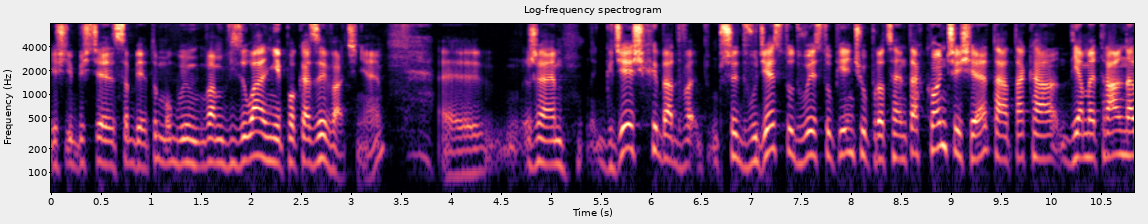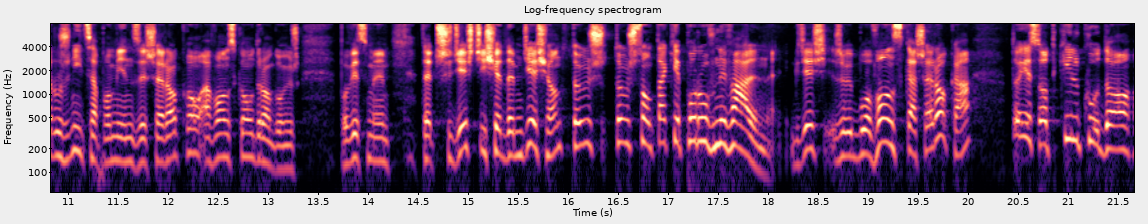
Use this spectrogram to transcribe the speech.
jeśli byście sobie, tu mógłbym wam wizualnie pokazywać, nie? E, że gdzieś chyba dwa, przy 20-25% kończy się ta taka diametralna różnica pomiędzy szeroką a wąską drogą. Już powiedzmy te 30-70 to już, to już są takie porównywalne. Gdzieś, żeby było wąska, szeroka, to jest od kilku do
